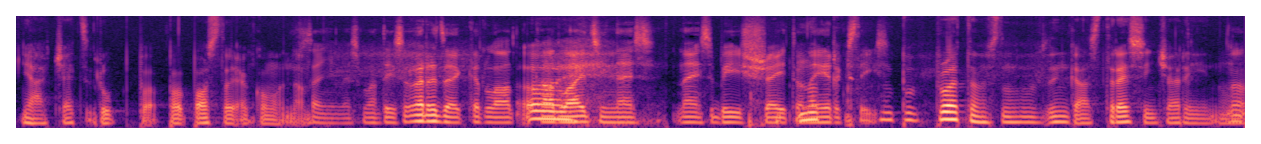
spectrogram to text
Jā, četras grupas pa, pa, pa astoņām komandām. Saņemies, Matīs. Var redzēt, ka lā- kādu laiku neesi bijis šeit un Nu, ierakstījis. Nu, protams, nu, kā stresiņš arī. Nu, Nu,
